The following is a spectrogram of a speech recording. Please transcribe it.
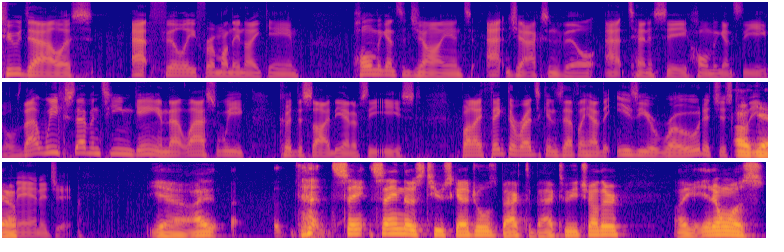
to Dallas at Philly for a Monday night game home against the Giants, at Jacksonville, at Tennessee, home against the Eagles. That Week 17 game, that last week, could decide the NFC East. But I think the Redskins definitely have the easier road. It's just Oh, yeah. manage it. Yeah, I that, say, saying those two schedules back to back to each other, like it almost.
